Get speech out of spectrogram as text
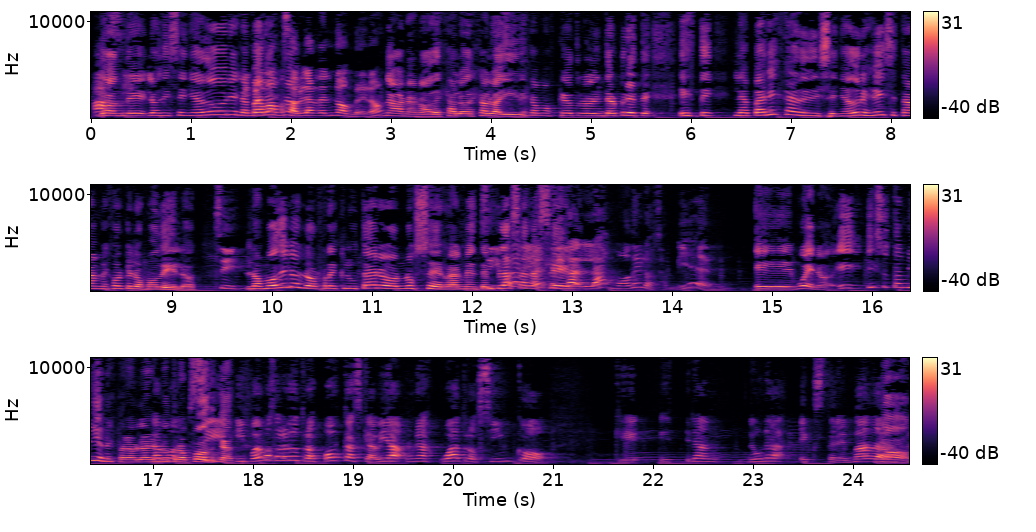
Ah, donde los diseñadores, la Y no pareja- vamos a hablar del nombre, ¿no? no, no, no, déjalo, déjalo ahí, dejamos que otro lo interprete. Este, la pareja de diseñadores gays estaba mejor que los modelos. Sí. Los modelos los reclutaron, no sé, realmente, en Plaza La Cera. Las modelos también. Eh, bueno, eh, eso también es para hablar en otro podcast. Sí, y podemos hablar de otro podcast que había unas cuatro o cinco que e- eran de una extremada No, eh,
